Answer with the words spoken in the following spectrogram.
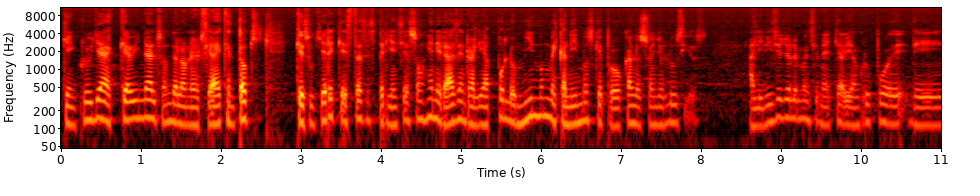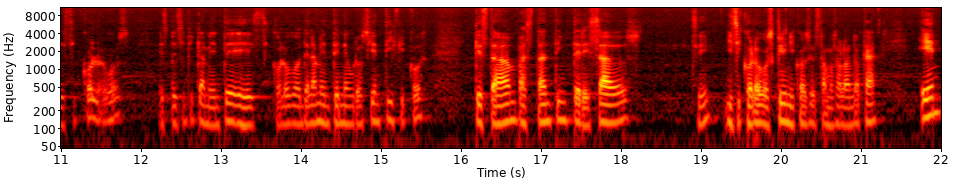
que incluye a Kevin Nelson de la Universidad de Kentucky, que sugiere que estas experiencias son generadas en realidad por los mismos mecanismos que provocan los sueños lúcidos. Al inicio yo le mencioné que había un grupo de, psicólogos, específicamente psicólogos de la mente neurocientíficos, que estaban bastante interesados, ¿sí? y psicólogos clínicos estamos hablando acá, en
